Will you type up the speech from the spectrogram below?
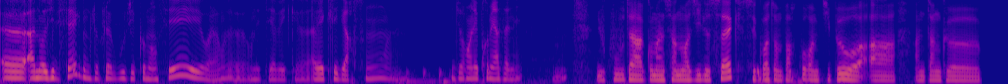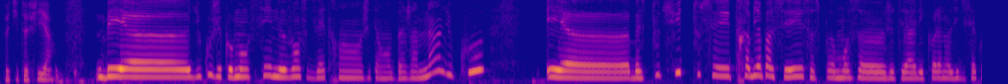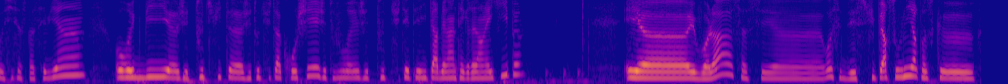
euh, à Noisy-le-Sec, donc le club où j'ai commencé. Et voilà, euh, on était avec, euh, avec les garçons durant les premières années. Mmh. Du coup, tu as commencé à Noisy-le-Sec. C'est quoi ton parcours un petit peu en tant que petite fille hein? Ben, Du coup, j'ai commencé 9 ans, ça devait être en... J'étais en Benjamin, du coup. Et ben, tout de suite, tout s'est très bien passé. Ça, moi, j'étais à l'école à Noisy-le-Sec aussi, ça se passait bien. Au rugby, euh, j'ai tout de suite, euh, j'ai tout de suite accroché. J'ai toujours, j'ai tout de suite été hyper bien intégré dans l'équipe. Et, euh, voilà, ça c'est, c'est des super souvenirs parce que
